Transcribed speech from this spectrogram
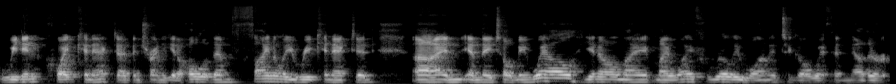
we didn't quite connect. I've been trying to get a hold of them. Finally reconnected, uh, and and they told me, well, you know, my my wife really wanted to go with another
